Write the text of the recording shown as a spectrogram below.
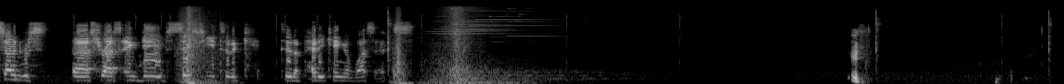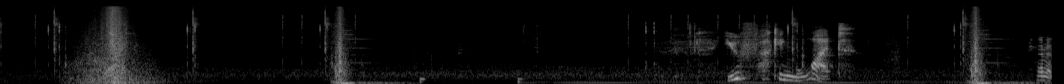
Seventy uh, stress and gave sixty to the to the petty king of Wessex. you fucking what? Gonna.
